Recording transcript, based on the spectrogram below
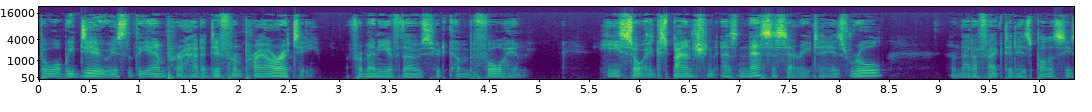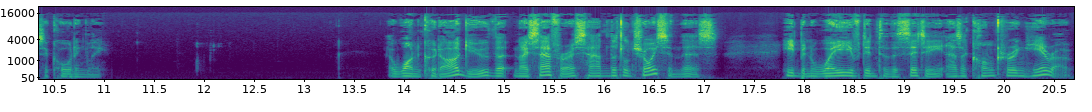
But what we do is that the emperor had a different priority from any of those who'd come before him. He saw expansion as necessary to his rule, and that affected his policies accordingly. One could argue that Nicephorus had little choice in this. He'd been waved into the city as a conquering hero.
